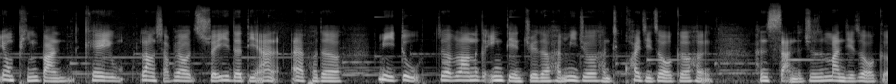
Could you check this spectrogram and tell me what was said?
用平板可以让小朋友随意的点按 app 的密度，就让那个音点觉得很密，就很快节奏的歌很。很散的，就是慢节奏的歌，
